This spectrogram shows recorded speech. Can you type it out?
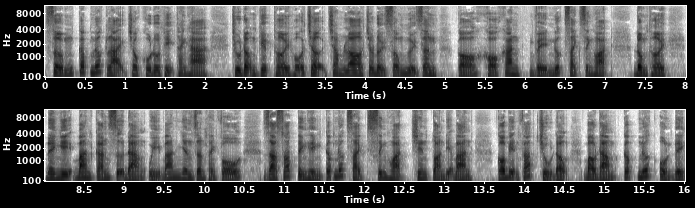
sớm cấp nước lại cho khu đô thị Thanh Hà, chủ động kịp thời hỗ trợ chăm lo cho đời sống người dân có khó khăn về nước sạch sinh hoạt. Đồng thời, đề nghị Ban cán sự Đảng, Ủy ban nhân dân thành phố ra soát tình hình cấp nước sạch sinh hoạt trên toàn địa bàn, có biện pháp chủ động bảo đảm cấp nước ổn định,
